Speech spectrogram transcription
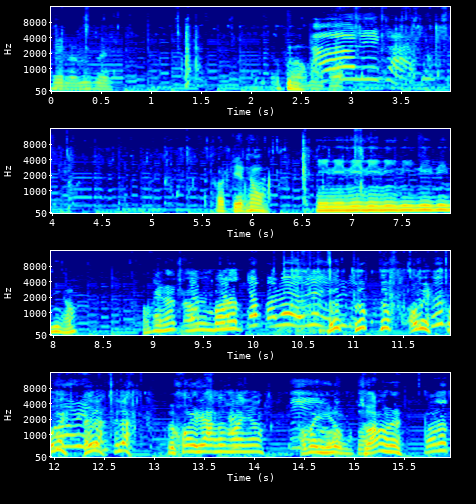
เล่นแล้วรู้สึกฝุ่นเอามาเพราะนี่ค่ะช็อตเด็ดเนาะนี่นี่นี่นี่นี่นี่นี่นี่นี่เอาเอาไปนัดเอาไปบอลนัดจับเอาเลยเอาเลยฮึบฮึบฮึบเอาไปเอาไปเฮ้ยล่ะเฮ้ยล่ะ ค่อยๆย่างค่อยๆย่างเอาไปนี่ลูกสองเอาเลยบอลนัด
